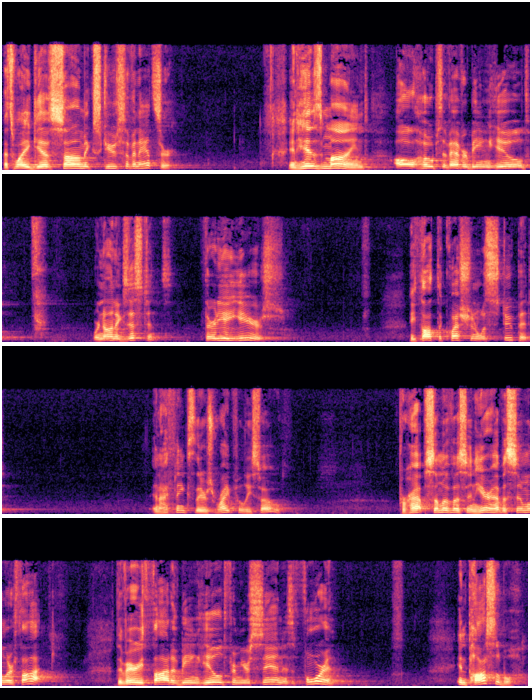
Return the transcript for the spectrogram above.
That's why he gives some excuse of an answer. In his mind, all hopes of ever being healed were non existent. 38 years. He thought the question was stupid. And I think there's rightfully so. Perhaps some of us in here have a similar thought. The very thought of being healed from your sin is foreign, impossible.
